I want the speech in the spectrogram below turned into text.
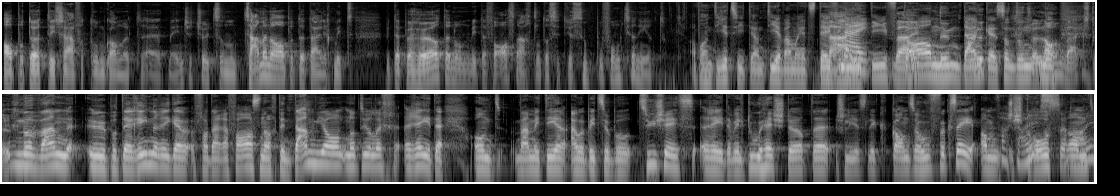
Aber dort ist es einfach darum gegangen, äh, die Menschen zu schützen. Und Zusammenarbeit eigentlich mit, mit den Behörden und mit den Fasnächtlern, das hat ja super funktioniert. Aber an die Zeit, an die wollen wir jetzt definitiv Nein. gar nicht mehr denken, sondern wir, wir wollen über die Erinnerungen von dieser Fasnacht in diesem Jahr natürlich reden und wenn mit dir auch ein bisschen über Sujets reden, weil du hast dort schliesslich ganz einen Haufen gesehen am Strassenrand.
